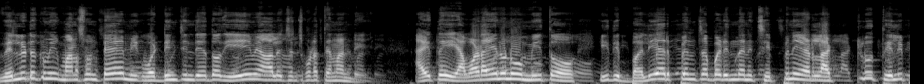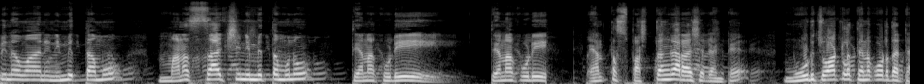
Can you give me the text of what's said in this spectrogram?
వెల్లుటకు మీకు మనసుంటే మీకు వడ్డించింది ఏదో ఏమీ ఆలోచించకుండా తినండి. అయితే ఎవడైనను మీతో ఇది బలి అర్పించబడిందని చెప్పిన ఎడల అట్లు తెలిపిన వాని నిమిత్తము మనస్సాక్షి నిమిత్తమును తినకుడి తినకుడి. ఎంత స్పష్టంగా రాశాడంటే మూడు చోట్ల తినకూడదట.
